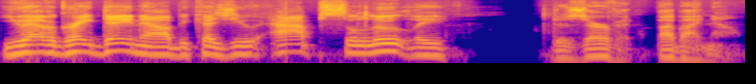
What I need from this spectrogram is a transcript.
You have a great day now because you absolutely deserve it. Bye bye now.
